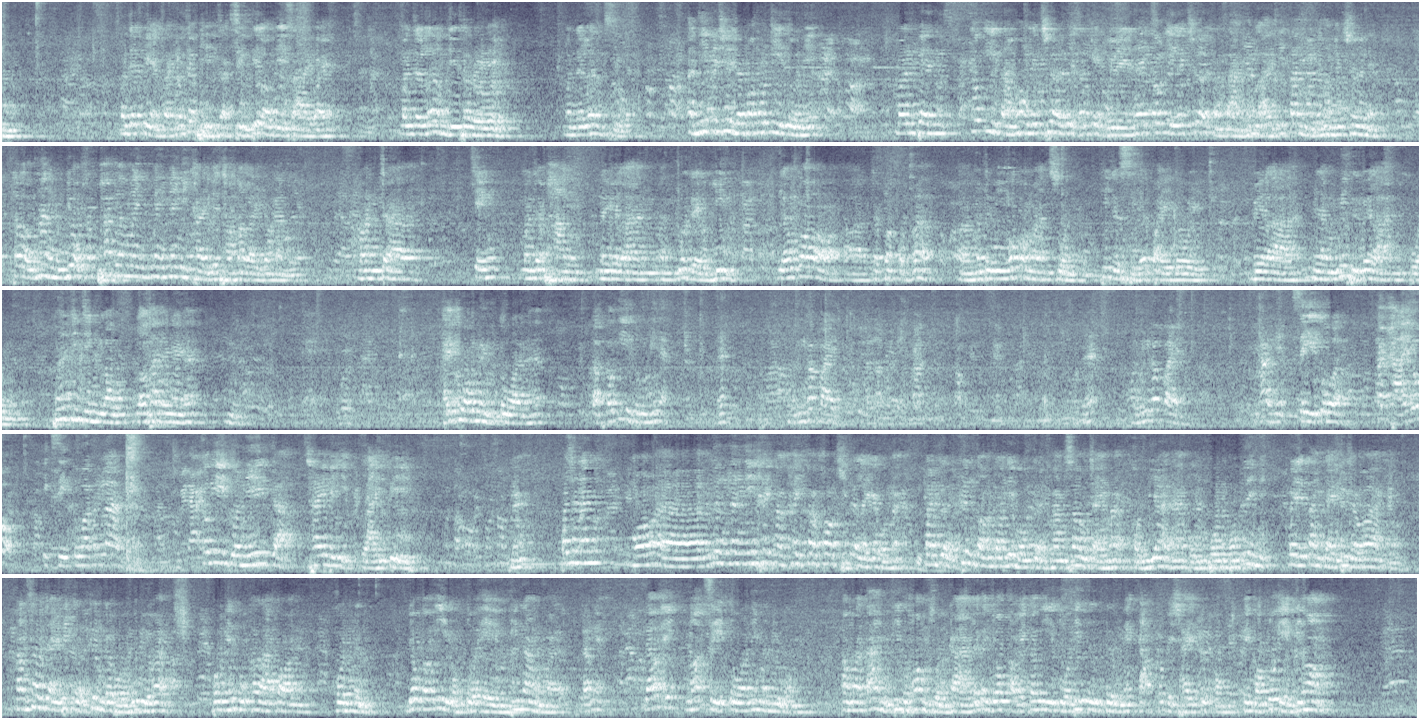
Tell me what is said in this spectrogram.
มันจะเปลี่ยนไปมันจะผิดจากสิ่งที่เราดีไซน์ไว้ มันจะเริ่มดีเทอร์เรมันจะเริ่มเสีย อันนี้ไม่ใช่เฉพาะเก้าอี้ตัวนี้ มันเป็นเก้าอี้ตามห้องเลคเชอร์ด้วยสังเกตดูดีให้เก้าอี้เลคเชอร์ต่างๆ ทั้งหลายที่ตั้งอยู่ในห้องเลคเชอร์เนี่ย ถ้าเรานั่งมันโยกสักพักแล้วไม่ไม่ไม่มีใครไปทำอะไรกับมันเนี่ยมันจะเจ๊งมันจะพังในเวลามันรวดเร็วยิ่ง แล้วก็จะปรากฏว่ามันจะมีงบประมาณส่วนที่จะเสียไปโดยเวลายังไม่ถึงเวลาอันควร เพราะฉะนั้นจริง ๆ เราเราทำยังไงฮะไขควงหนึ่งตัวนะฮะกับเก้าอี้ตรงนี้เนี่ยนะหมุนเข้าไป หมุนเข้าไปข้างนี้สี่ตัว ถ้าขาโยกอีกสี่ตัวข้างล่างเก้าอี้ตัวนี้จะใช้ไปอีกหลายปีนะเพราะฉะนั้นมองเเรื่องเรื่องนี้ให้ความให้ข้อข้อคิดอะไรกับผมนะมันเกิดขึ้นตอนตอนที่ผมเกิดความเศร้าใจมากขออนุญาตนะผมผมผมไม่ได้ไม่ได้ตั้งใจที่จะว่าครความเศร้าใจที่เกิดขึ้นกับผมก็คือว่า ผมเห็นบุคลากรคนหนึ่ง ยกเก้าอี้ของตัวเองที่นั่งมาแล้วเนี่ย แล้วไอ้น็อตสี่ตัวนี่มันหลวมเอามาตั้งที่ห้องส่วนกลาง แล้วก็ยกเอาไอ้เก้าอี้ตัวที่ตึงๆเนี่ยกลับเข้าไปใช้เป็นของเป็นของตัวเองที่ห้อง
